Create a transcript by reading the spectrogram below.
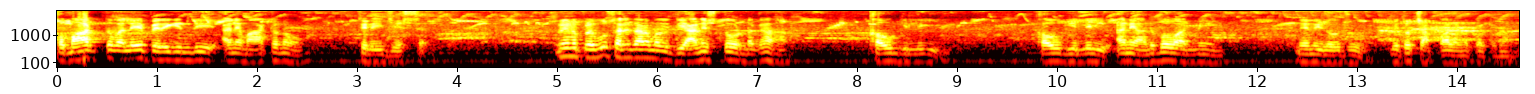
కుమార్తె వలె పెరిగింది అనే మాటను తెలియజేశాను నేను ప్రభు సన్నిధానం అది ధ్యానిస్తూ ఉండగా కౌగిలి కౌగిలి అనే అనుభవాన్ని నేను ఈరోజు మీతో చెప్పాలనుకుంటున్నాను.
